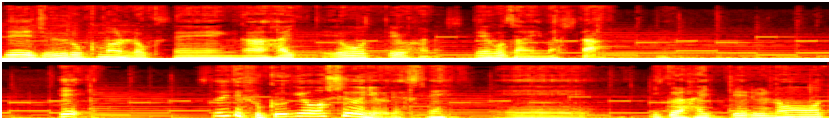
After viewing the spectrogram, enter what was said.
で16万6千円が入ってよっていう話でございました。うんで、続いて副業収入ですね。えー、いくら入っているのっ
